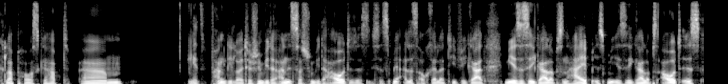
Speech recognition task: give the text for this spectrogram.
Clubhouse gehabt. Ähm, jetzt fangen die Leute schon wieder an, ist das schon wieder out? Das ist, ist mir alles auch relativ egal. Mir ist es egal, ob es ein Hype ist, mir ist es egal, ob es out ist.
